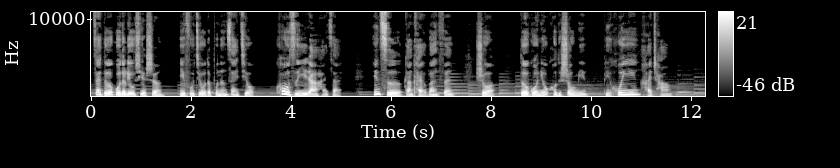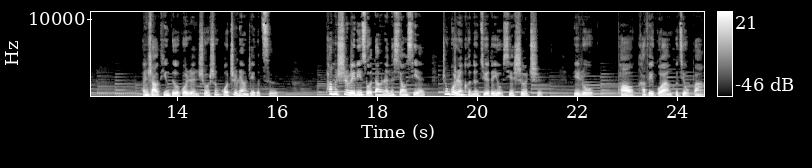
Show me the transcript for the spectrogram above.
在德国的留学生，衣服旧的不能再旧，扣子依然还在，因此感慨万分，说：“德国纽扣的寿命比婚姻还长。”很少听德国人说“生活质量”这个词，他们视为理所当然的消闲。中国人可能觉得有些奢侈，比如泡咖啡馆和酒吧，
